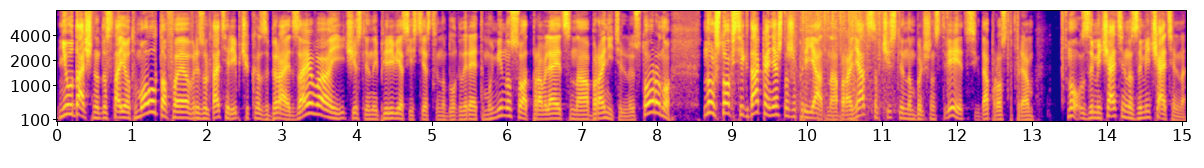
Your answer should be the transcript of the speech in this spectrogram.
Неудачно достает Молотов. И в результате Рипчика забирает Заева. И численный перевес, естественно, благодаря этому минусу отправляется на оборонительную сторону. Ну, что всегда, конечно же, приятно. Обороняться в численном большинстве. Это всегда просто прям... Ну, замечательно, замечательно.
